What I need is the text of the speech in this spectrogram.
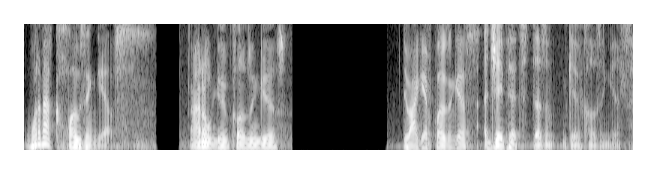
What about closing gifts? I don't give closing gifts. Do I give closing gifts? Uh, Jay Pitts doesn't give closing gifts.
